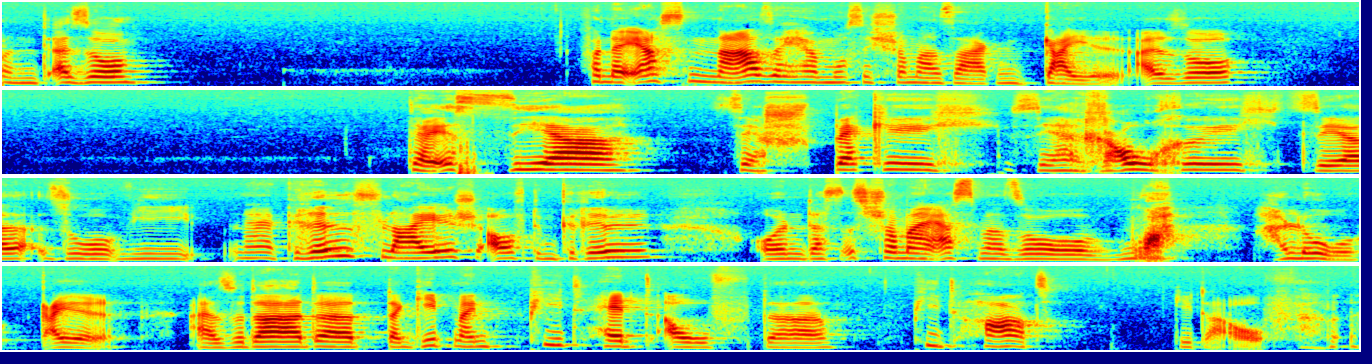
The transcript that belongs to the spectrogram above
Und also von der ersten Nase her muss ich schon mal sagen, geil. Also der ist sehr sehr speckig, sehr rauchig, sehr so wie na, Grillfleisch auf dem Grill. Und das ist schon mal erstmal so, wow, hallo, geil. Also da, da, da geht mein Pete Head auf, da Pete Heart geht da auf.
